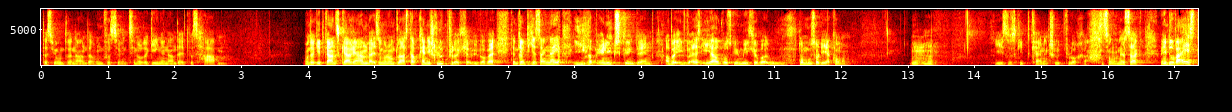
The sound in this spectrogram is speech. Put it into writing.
dass wir untereinander unversöhnt sind oder gegeneinander etwas haben. Und er gibt ganz klare Anweisungen und lasst auch keine Schlupflöcher über, weil dann könnte ich ja sagen, naja, ich habe eh nichts gegen den, aber ich weiß, er hat was gegen mich, aber da muss halt er kommen. Jesus gibt keinen Schlupflocher, sondern er sagt, wenn du weißt,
